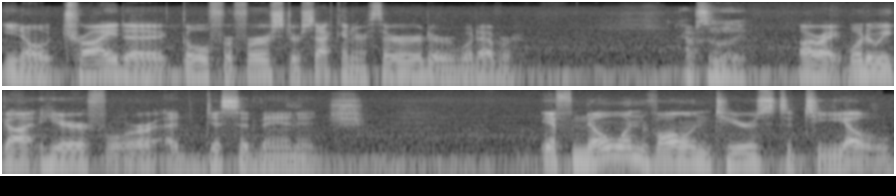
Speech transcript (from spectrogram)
you know try to go for first or second or third or whatever. Absolutely. All right, what do we got here for a disadvantage? If no one volunteers to TO,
